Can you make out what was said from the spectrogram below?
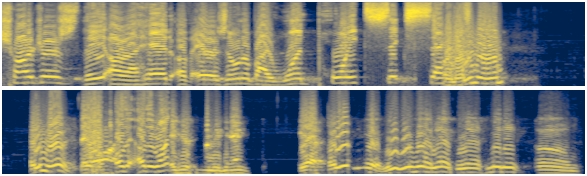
Chargers, they are ahead of Arizona by 1.6 seconds. Oh, they won. They won. They won. Oh, they, oh, they won? They just won the game. Yeah. Oh, yeah. We, we won that the last minute. Um,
